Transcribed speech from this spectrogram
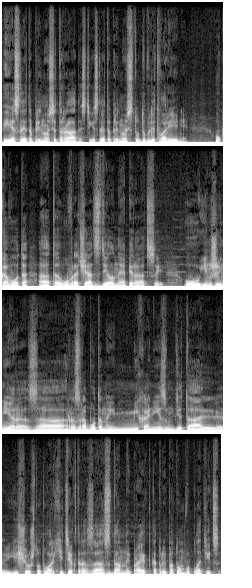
если это приносит радость, если это приносит удовлетворение, у кого-то, от, у врача от сделанной операции – у инженера за разработанный механизм, деталь, еще что-то, у архитектора за сданный проект, который потом воплотится.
